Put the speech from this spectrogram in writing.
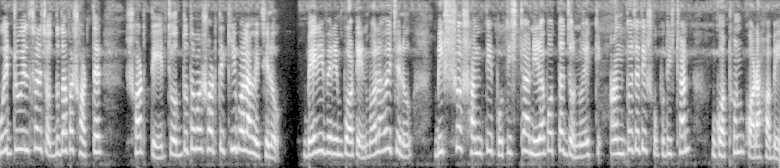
উইড্রো উইলসনের চোদ্দ দফা শর্তের, শর্তে চোদ্দতম শর্তে কি বলা হয়েছিল? ভেরি ভেরি ইম্পর্টেন্ট বলা হয়েছিল, বিশ্ব শান্তি প্রতিষ্ঠা নিরাপত্তার জন্য একটি আন্তর্জাতিক প্রতিষ্ঠান গঠন করা হবে।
